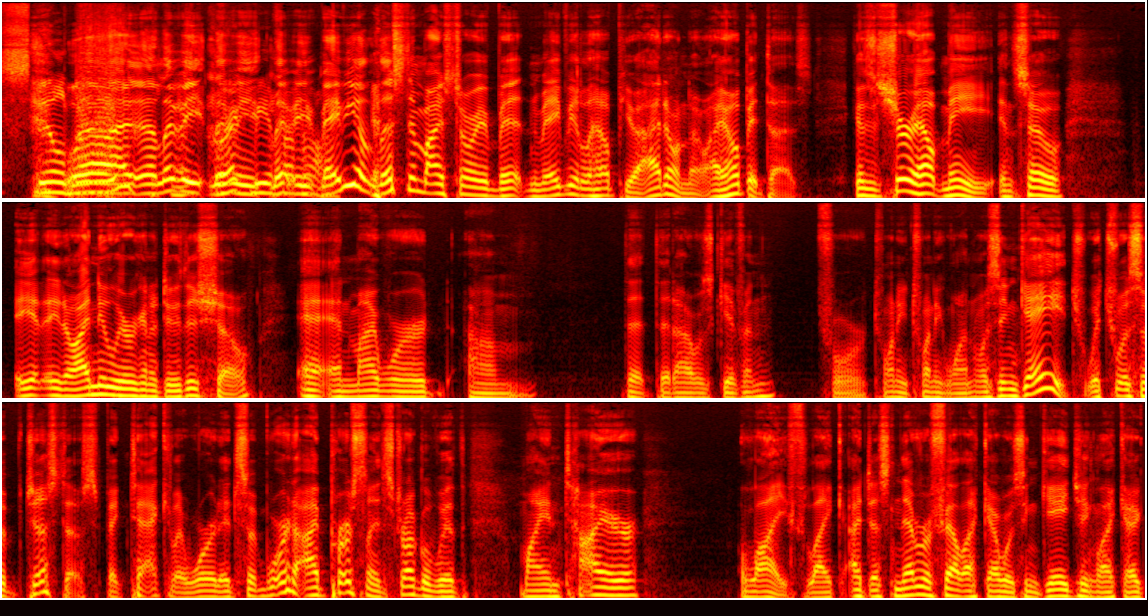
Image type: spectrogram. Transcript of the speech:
still. Well, uh, let me let me, me let me maybe you'll listen to my story a bit, and maybe it'll help you. I don't know. I hope it does because it sure helped me. And so, it, you know, I knew we were going to do this show, and, and my word um, that that I was given for 2021 was engage, which was a, just a spectacular word. It's a word I personally had struggled with my entire life. Like I just never felt like I was engaging like I,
